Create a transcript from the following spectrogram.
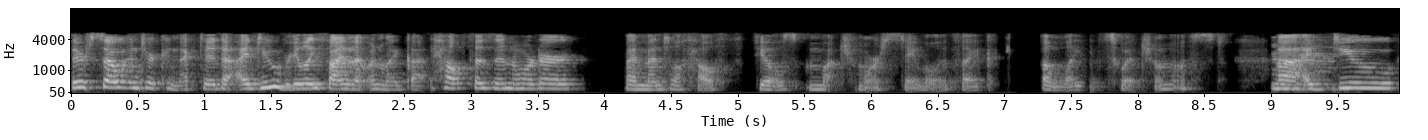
they're so interconnected i do really find that when my gut health is in order my mental health feels much more stable it's like a light switch almost mm-hmm. uh, i mm-hmm. do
